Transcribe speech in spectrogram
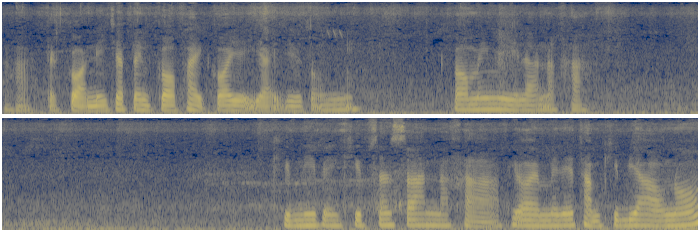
นะคะแต่ก่อนนี้จะเป็นกอไผ่กอใหญ่ ๆ อยู่ตรงนี้ ก็ไม่มีแล้วนะคะ คลิปนี้เป็นคลิปสั้น ๆนะคะ พี่อ้อยไม่ได้ทำคลิปยาวเนาะ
